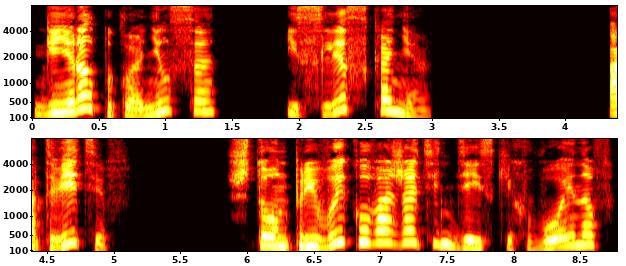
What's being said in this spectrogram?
Генерал поклонился и слез с коня. Ответив, что он привык уважать индейских воинов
